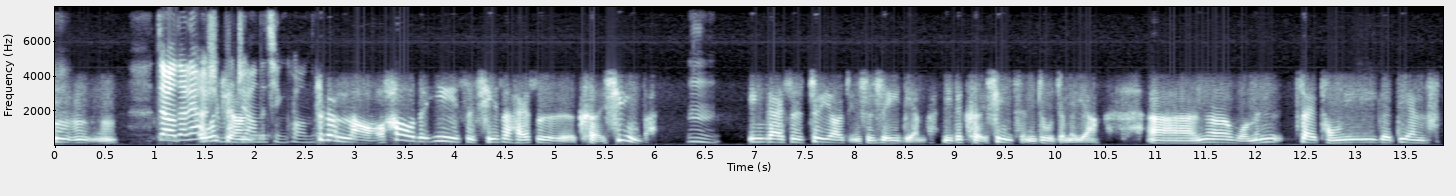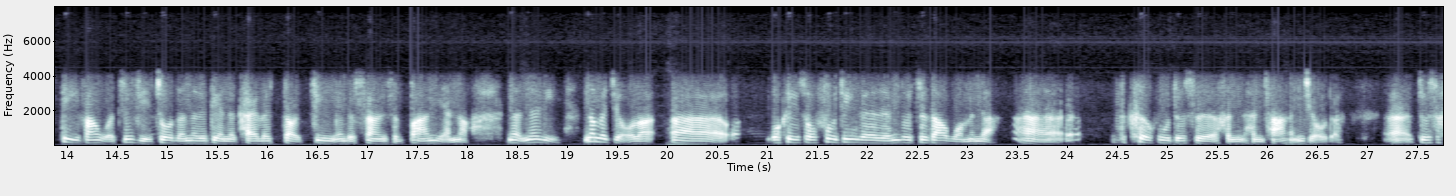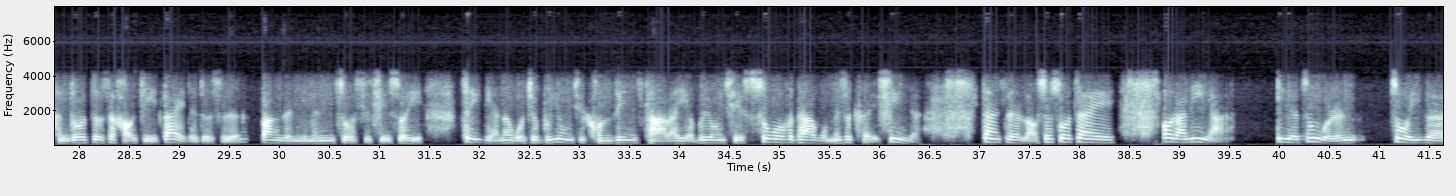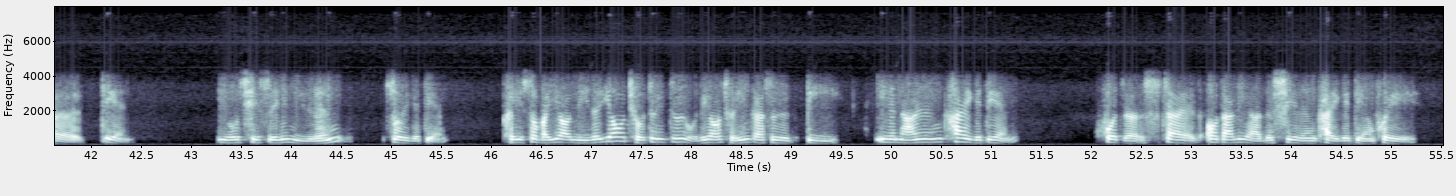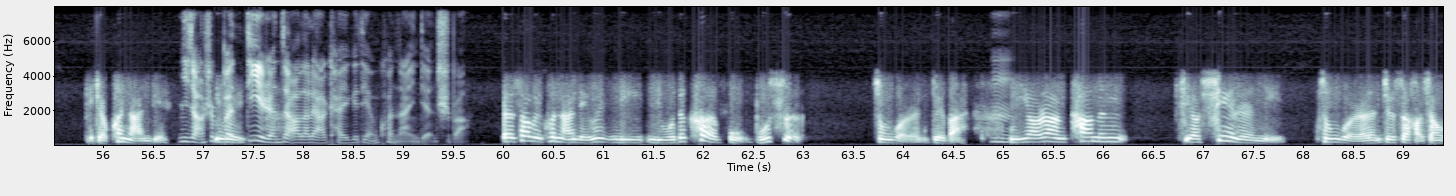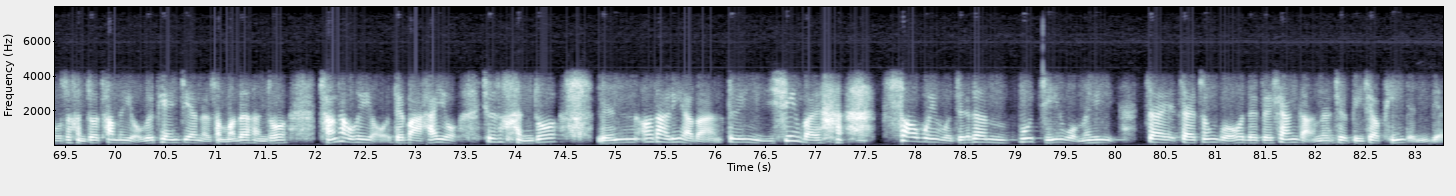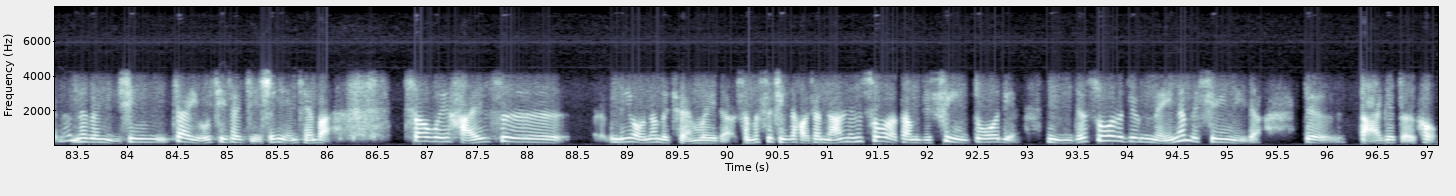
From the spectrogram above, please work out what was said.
嗯嗯嗯，在澳大利亚是不是这样的情况呢？这个老号的意思其实还是可信吧。嗯。应该是最要紧是这一点吧，你的可信程度怎么样？啊，那我们在同一个店地方，我自己做的那个店呢，开了到今年的三十八年了。那那里那么久了，呃，我可以说附近的人都知道我们的，呃，客户都是很很长很久的。呃，都是很多都是好几代的，都是帮着你们做事情，所以这一点呢，我就不用去 convince 他了，也不用去说服他，我们是可信的。但是老实说，在澳大利亚，一个中国人做一个店，尤其是一个女人做一个店，可以说吧，要你的要求对对我的要求，应该是比一个男人开一个店，或者是在澳大利亚的新人开一个店会。比较困难一点。你讲是本地人在澳大利亚开一个店困难一点是吧？呃，稍微困难点，因为你你我的客户不是中国人，对吧？嗯。你要让他们要信任你。中国人就是好像我是很多他们有个偏见的什么的很多常常会有对吧？还有就是很多人澳大利亚吧，对于女性吧，稍微我觉得不及我们在在中国或者在香港呢就比较平等一点的。那个女性在尤其在几十年前吧，稍微还是没有那么权威的，什么事情都好像男人说了他们就信多点，女的说了就没那么信你的。就打一个折扣，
